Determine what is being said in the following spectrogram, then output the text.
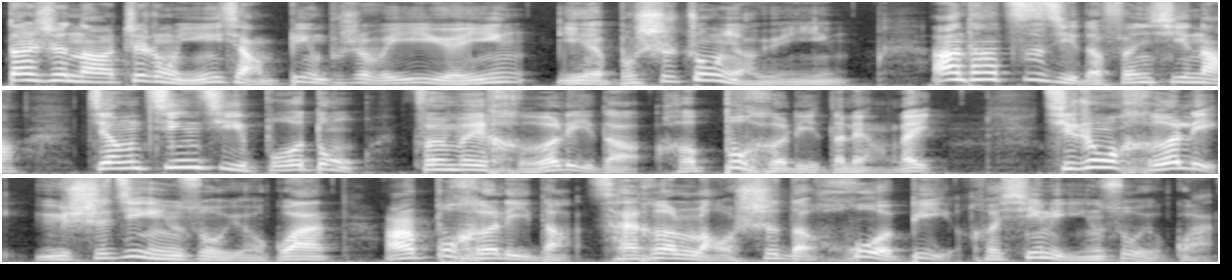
但是呢，这种影响并不是唯一原因，也不是重要原因。按他自己的分析呢，将经济波动分为合理的和不合理的两类。其中合理与实际因素有关，而不合理的才和老师的货币和心理因素有关。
